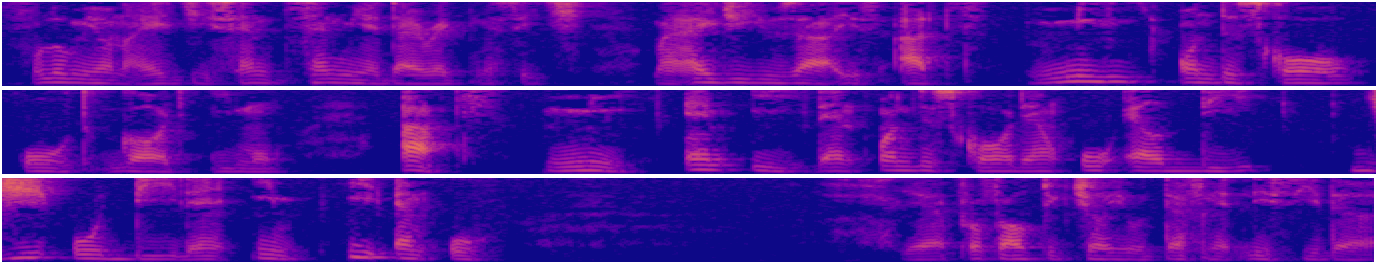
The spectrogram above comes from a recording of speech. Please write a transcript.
Follow me on IG. Send send me a direct message. My IG user is at me underscore old god emo. At me M E, then underscore, then O L D G O D, then E M O. Yeah, profile picture, you'll definitely see the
